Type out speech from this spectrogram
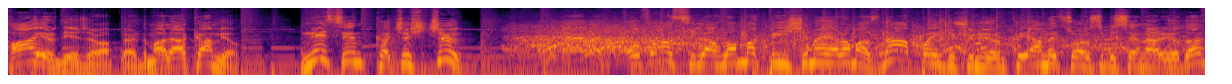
Hayır diye cevap verdim. Alakam yok. Nesin? Kaçışçı. Evet o zaman silahlanmak bir işime yaramaz. Ne yapmayı düşünüyorum kıyamet sonrası bir senaryoda?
